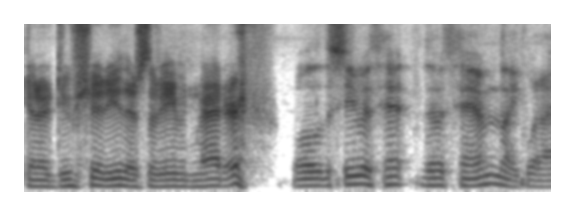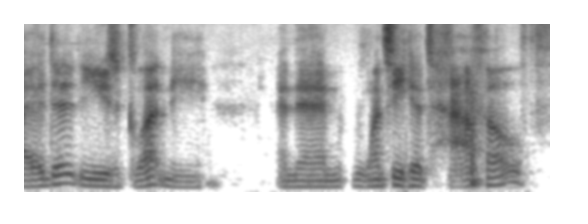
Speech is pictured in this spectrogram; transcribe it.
gonna do shit either, so it didn't even matter. Well, to see with him, with him, like what I did, you use gluttony, and then once he hits half health,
